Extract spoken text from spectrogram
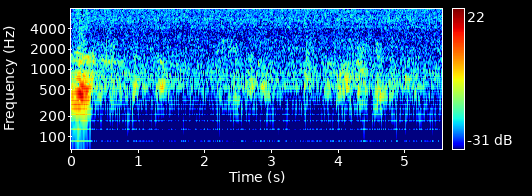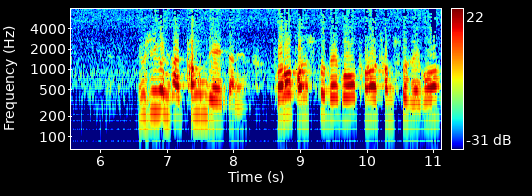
예. 유식은 방금 되어 있잖아요. 번호 번수도 되고, 번호 점수도 되고,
